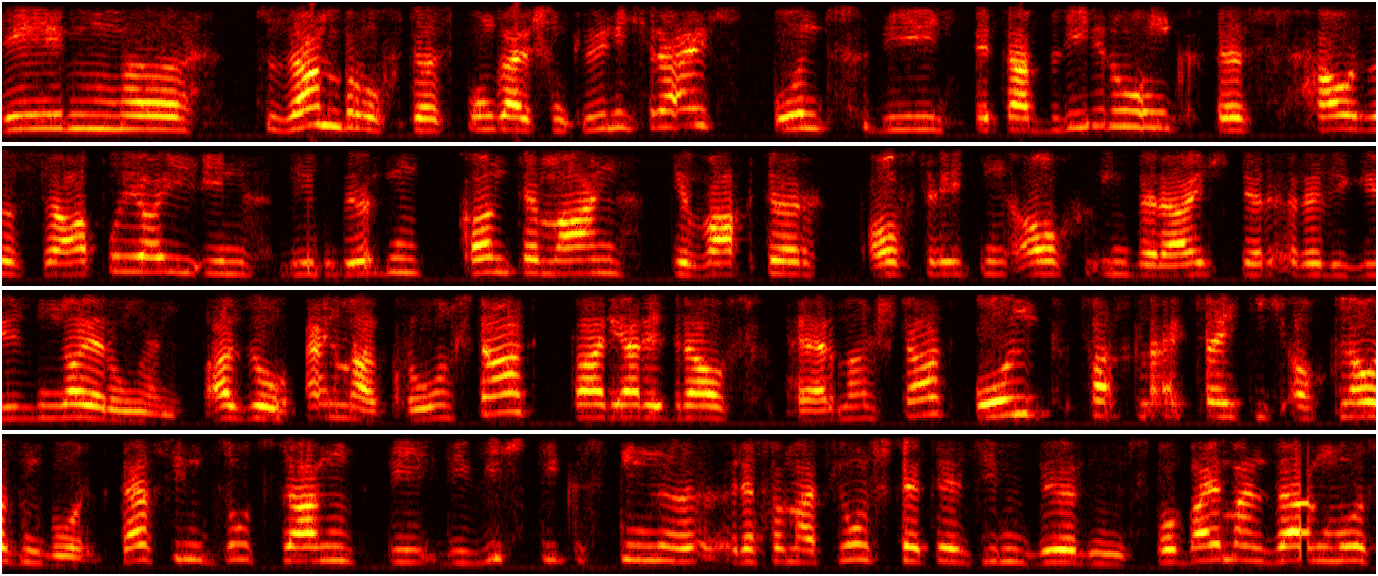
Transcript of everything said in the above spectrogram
dem äh, Zusammenbruch des ungarischen Königreichs und die Etablierung des Hauses Sapojoi in Siebenbürgen konnte man gewagter auftreten, auch im Bereich der religiösen Neuerungen. Also einmal Kronstadt, paar Jahre drauf Hermannstadt und fast gleichzeitig auch Klausenburg. Das sind sozusagen die, die wichtigsten äh, Reformationsstädte Siebenbürgens. Wobei man sagen muss,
